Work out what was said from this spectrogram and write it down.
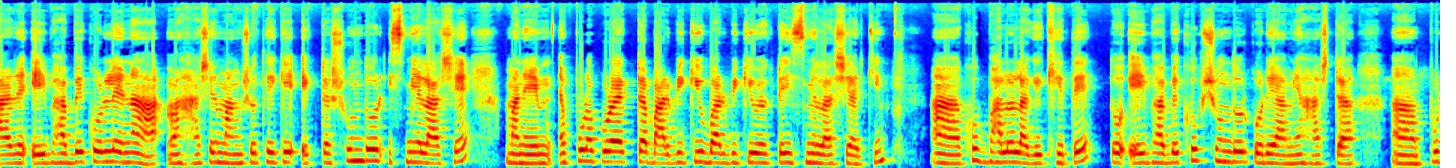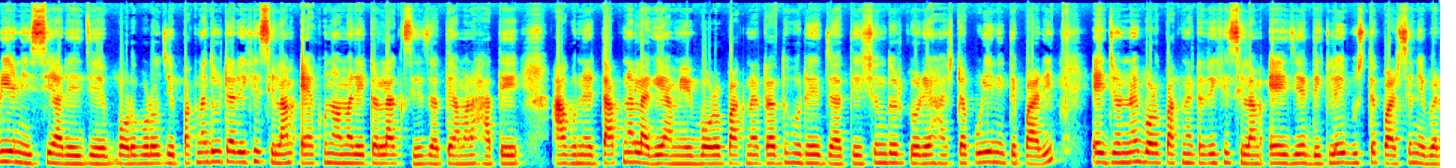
আর এইভাবে করলে না, হাঁসের মাংস থেকে একটা সুন্দর স্মেল আসে। মানে পোড়া পোড়া একটা বারবিকিউ বারবিকিউ একটা স্মেল আসে আর কি। খুব ভালো লাগে খেতে। তো এইভাবে খুব সুন্দর করে আমি হাঁসটা পুড়িয়ে নিচ্ছি। আর এই যে বড় বড় যে পাকনা দুইটা রেখেছিলাম, এখন আমার এটা লাগছে যাতে আমার হাতে আগুনের তাপ না লাগে। আমি এই বড় পাকনাটা ধরে যাতে সুন্দর করে হাঁসটা পুড়িয়ে নিতে পারি। এই জন্যই বড় পাকনাটা রেখেছিলাম। এই যে দেখলেই বুঝতে পারছেন, এবার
